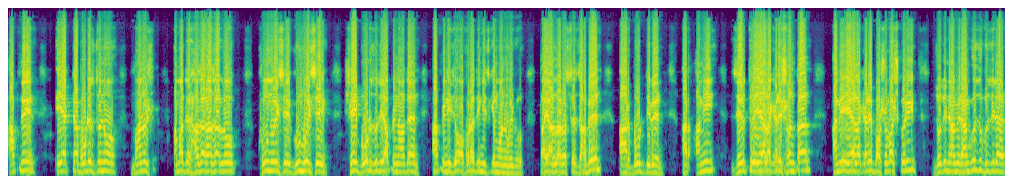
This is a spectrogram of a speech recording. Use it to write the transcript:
আপনি এই একটা ভোটের জন্য মানুষ, আমাদের হাজার হাজার লোক খুন হয়েছে গুম হয়েছে সেই ভোট যদি আপনি না দেন, আপনি নিজে অপরাধী নিজকে মনে হইব। তাই আল্লাহ রাস্তায় যাবেন আর ভোট দিবেন। আর আমি যেহেতু এই এলাকার সন্তান, আমি এই এলাকারে বসবাস করি। যদি না, আমি রামগঞ্জ উপজেলার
